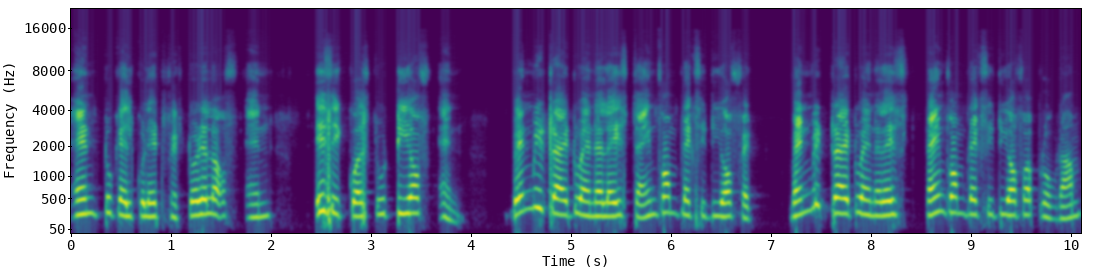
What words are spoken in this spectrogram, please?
n to calculate factorial of n is equals to t of n. When we try to analyze time complexity of when we try to analyze time complexity of a program,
